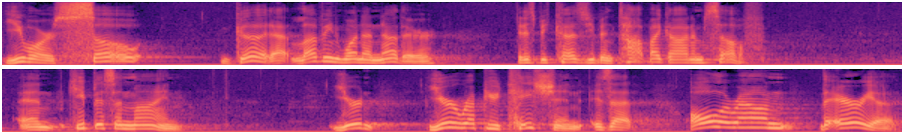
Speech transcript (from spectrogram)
you are so good at loving one another, it is because you've been taught by God Himself. And keep this in mind your, your reputation is that all around the area,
